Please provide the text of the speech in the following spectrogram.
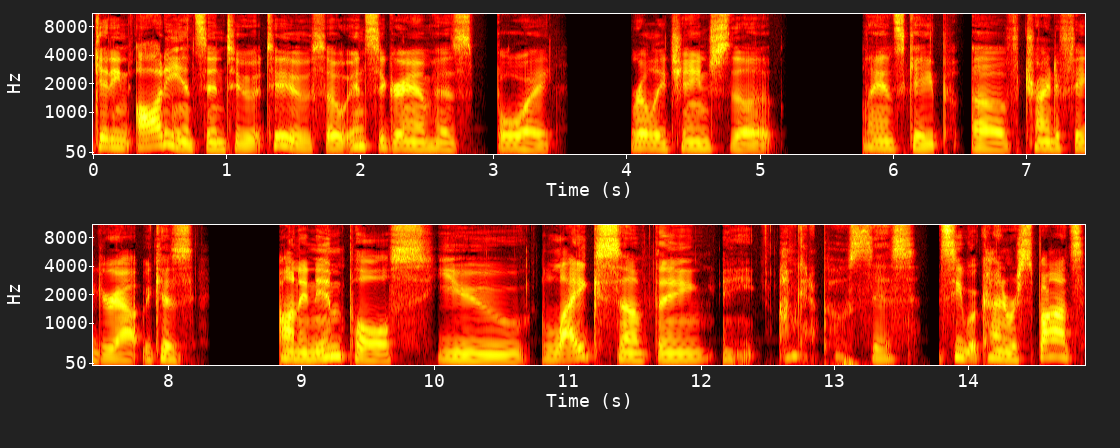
getting audience into it too. So Instagram has boy really changed the landscape of trying to figure out because on an impulse you like something and you, I'm going to post this, see what kind of response.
